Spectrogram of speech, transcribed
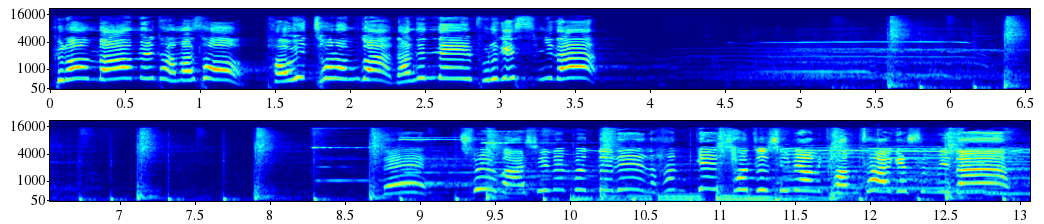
그런 마음을 담아서 바위처럼과 나는 내일 부르겠습니다. 네, 춤 아시는 분들은 함께 쳐주시면 감사하겠습니다.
